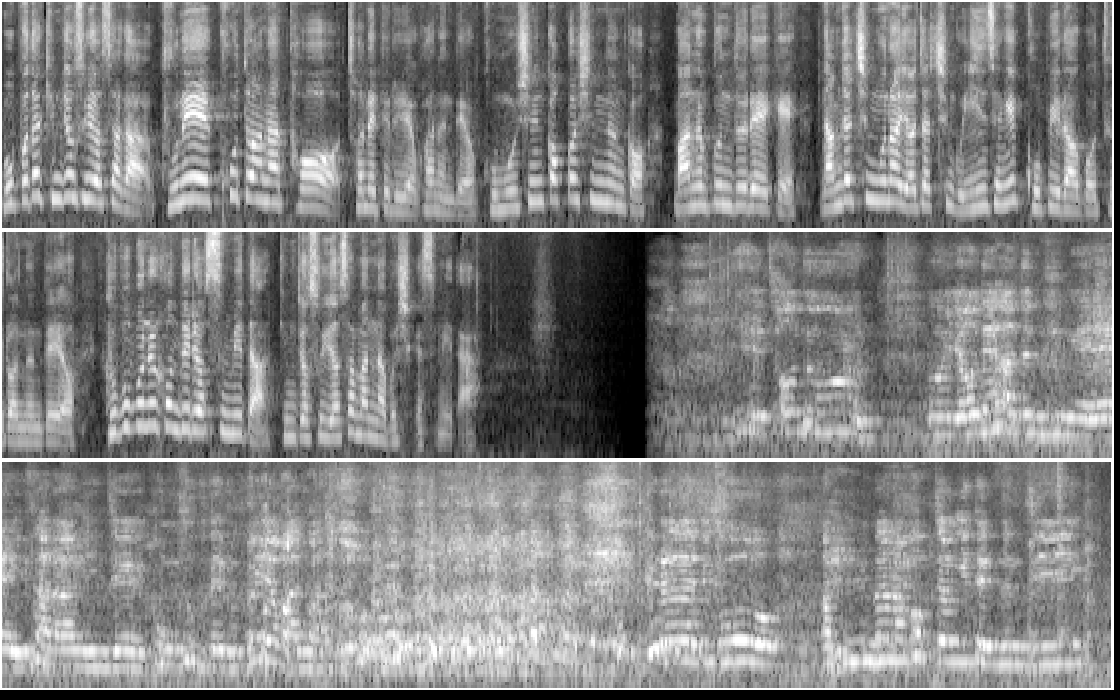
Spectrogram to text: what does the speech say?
무엇보다 김정수 여사가 군의 코드 하나 더 전해드리려고 하는데요. 고무신 꺾어 신는 거 많은 분들에게 남자친구나 여자친구 인생의 고비라고 들었는데요. 그 부분을 건드렸습니다. 김정수 여사 만나보시겠습니다. 예, 저는 어, 연애하던 중에 이 사람이 이제 공수부대로 끌려간다고. 그래가지고 얼마나 걱정이 됐는지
